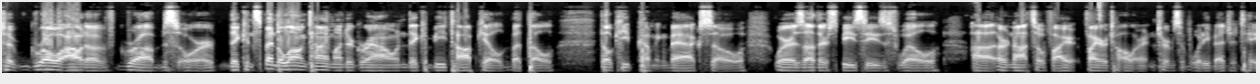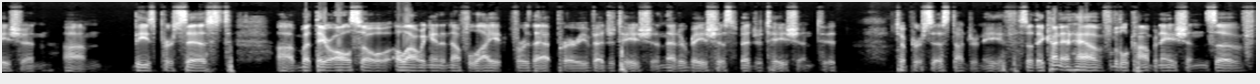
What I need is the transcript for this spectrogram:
to grow out of grubs or they can spend a long time underground. They can be top killed but they'll they'll keep coming back. So whereas other species will uh, are not so fire, fire tolerant in terms of woody vegetation um, these persist uh, but they're also allowing in enough light for that prairie vegetation that herbaceous vegetation to to persist underneath. So they kind of have little combinations of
